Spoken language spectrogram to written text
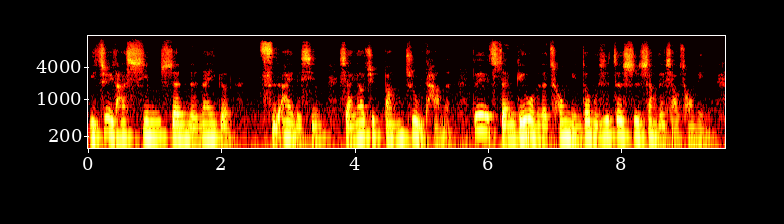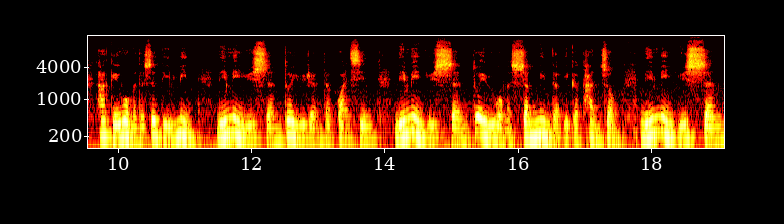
以至于他心生的那一个慈爱的心，想要去帮助他们。对神给我们的聪明，都不是这世上的小聪明，他给我们的是灵敏。灵敏于神对于人的关心，灵敏于神对于我们生命的一个看重，灵敏于神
